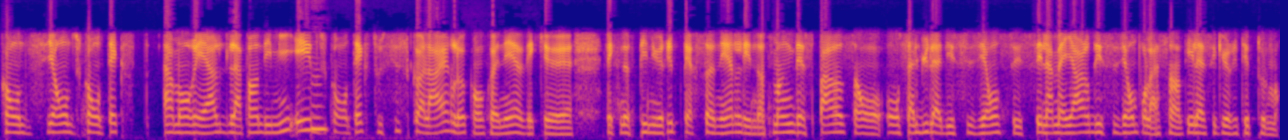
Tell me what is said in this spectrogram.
condition, du contexte à Montréal de la pandémie et du mm. contexte aussi scolaire là qu'on connaît avec euh, avec notre pénurie de personnel et notre manque d'espace, on, on, salue la décision. C'est la meilleure décision pour la santé et la sécurité de tout le monde.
